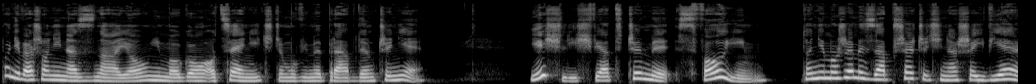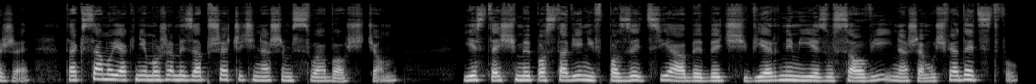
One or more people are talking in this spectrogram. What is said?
ponieważ oni nas znają i mogą ocenić, czy mówimy prawdę, czy nie. Jeśli świadczymy swoim, to nie możemy zaprzeczyć naszej wierze, tak samo jak nie możemy zaprzeczyć naszym słabościom. Jesteśmy postawieni w pozycji, aby być wiernymi Jezusowi i naszemu świadectwu.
